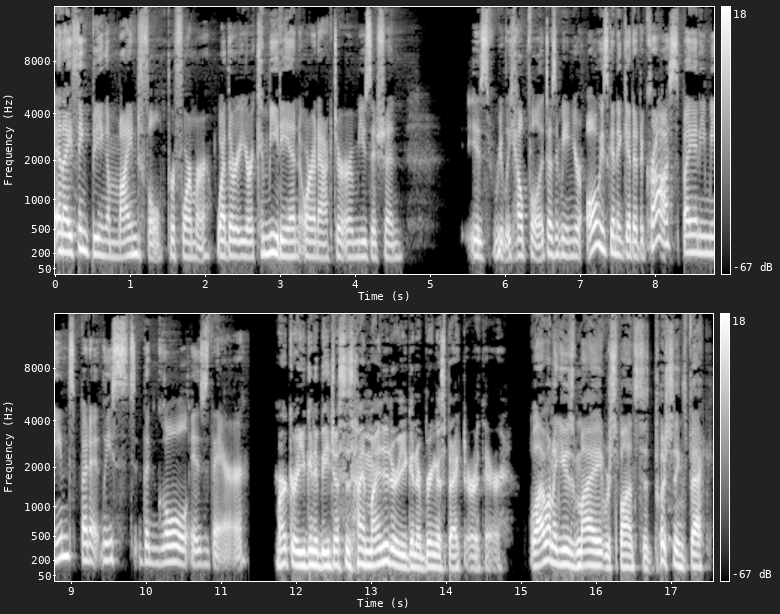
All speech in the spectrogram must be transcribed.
And I think being a mindful performer, whether you're a comedian or an actor or a musician, is really helpful. It doesn't mean you're always going to get it across by any means, but at least the goal is there. Mark, are you going to be just as high minded or are you going to bring us back to earth here? Well, I want to use my response to push things back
